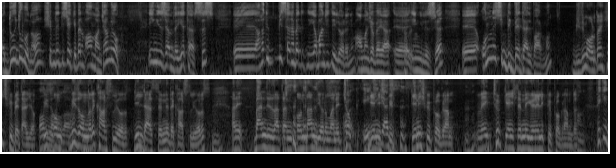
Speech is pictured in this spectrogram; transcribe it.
E, duydu bunu. Şimdi diyecek ki benim Almancam yok. İngilizcem de yetersiz. E, hadi bir sene ben yabancı dil öğreneyim. Almanca veya e, İngilizce. E, onun için bir bedel var mı? Bizim orada hiçbir bedel yok. biz Allah on- Allah. biz onları karşılıyoruz. Dil derslerini de karşılıyoruz. Hani ben de zaten ondan diyorum hani çok iyi ki geniş geldin. bir geniş bir program ve Türk gençlerine yönelik bir programdır. Peki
